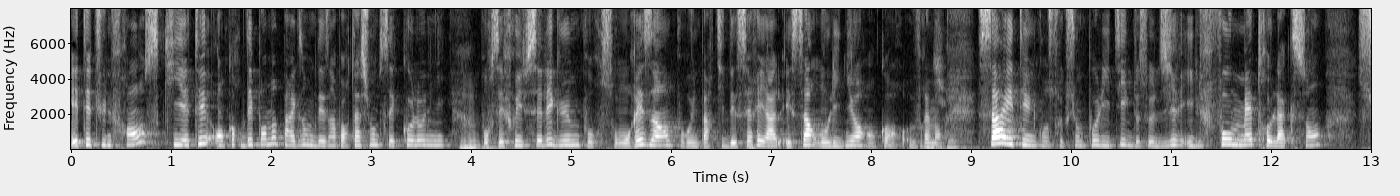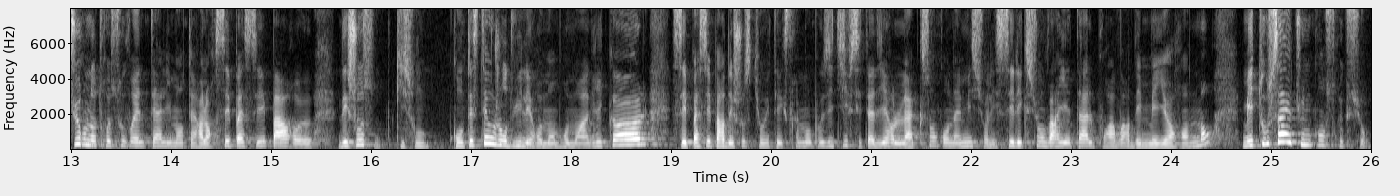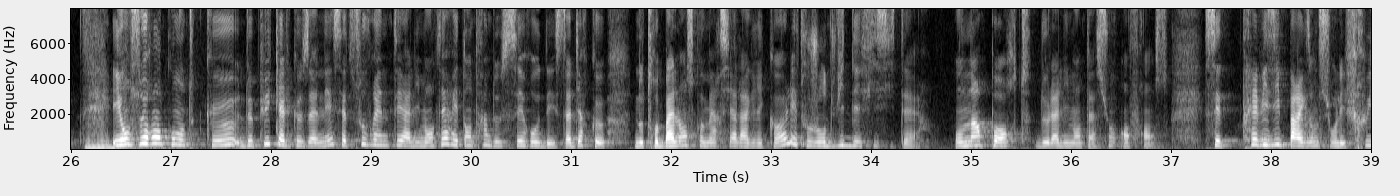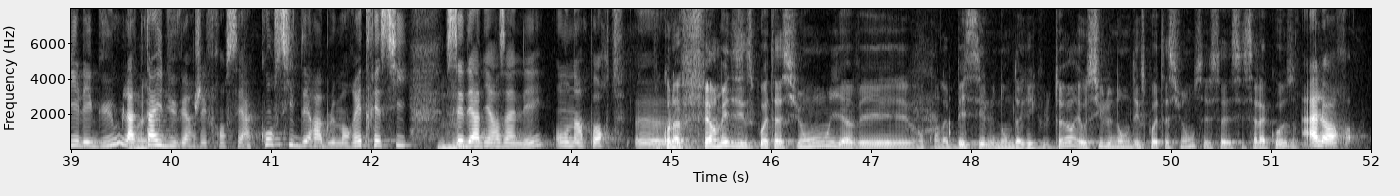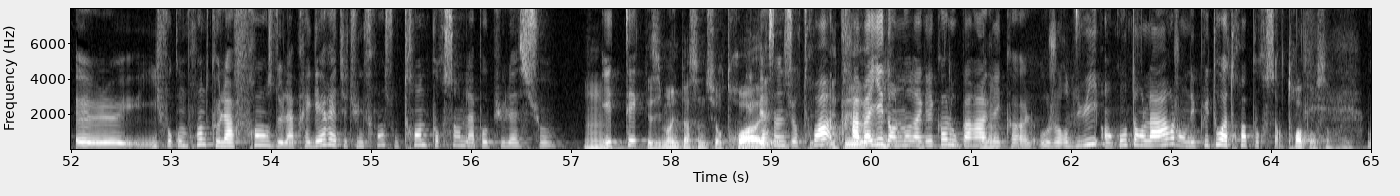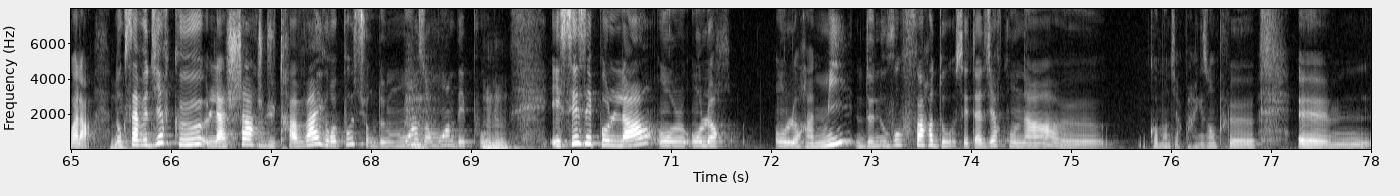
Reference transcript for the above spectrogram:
était une France qui était encore dépendante, par exemple, des importations de ses colonies, mmh. pour ses fruits, ses légumes, pour son raisin, pour une partie des céréales. Et ça, on l'ignore encore vraiment. Ça a été une construction politique de se dire il faut mettre l'accent sur notre souveraineté alimentaire. Alors, c'est passé par euh, des choses qui sont contester aujourd'hui les remembrements agricoles, c'est passé par des choses qui ont été extrêmement positives, c'est-à-dire l'accent qu'on a mis sur les sélections variétales pour avoir des meilleurs rendements. Mais tout ça est une construction. Mmh. Et on se rend compte que depuis quelques années, cette souveraineté alimentaire est en train de s'éroder, c'est-à-dire que notre balance commerciale agricole est aujourd'hui déficitaire on importe de l'alimentation en France. C'est très visible par exemple sur les fruits et légumes. La taille du verger français a considérablement rétréci mhm. ces dernières années. On importe. Euh, donc on a fermé des exploitations, il y avait, donc on a baissé le nombre d'agriculteurs et aussi le nombre d'exploitations, c'est ça, la cause? Alors, euh, il faut comprendre que la France de l'après-guerre était une France où 30% de la population Hmm. Quasiment une personne sur trois. Une personne sur trois travaillait dans le monde agricole ou para-agricole. Aujourd'hui, en comptant large, on est plutôt à 3%. 3%, oui. Voilà. Hmm. Donc ça veut dire que la charge du travail repose sur de moins en moins d'épaules. Hmm. Et ces épaules-là, on, leur, on leur a mis de nouveaux fardeaux. C'est-à-dire qu'on a... Euh, comment dire, par exemple, euh, euh,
